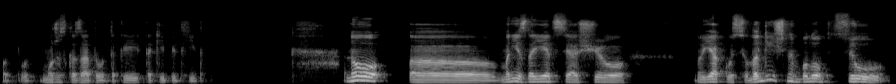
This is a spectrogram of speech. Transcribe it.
От, от можу сказати, от такий, такий підхід. Ну, е, мені здається, що ну, якось логічно було б цю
